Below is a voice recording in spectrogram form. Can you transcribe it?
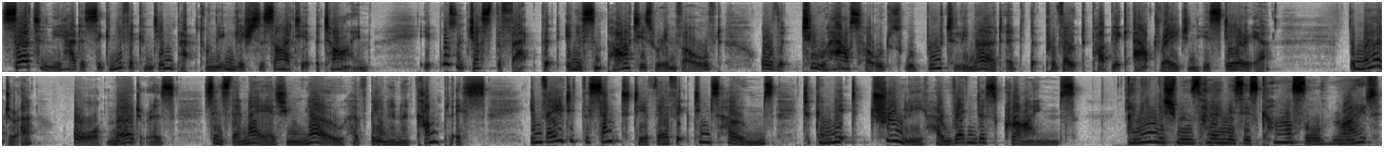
certainly had a significant impact on English society at the time. It wasn't just the fact that innocent parties were involved, or that two households were brutally murdered that provoked public outrage and hysteria. The murderer or murderers, since there may, as you know, have been an accomplice, invaded the sanctity of their victims' homes to commit truly horrendous crimes. An Englishman's home is his castle, right?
